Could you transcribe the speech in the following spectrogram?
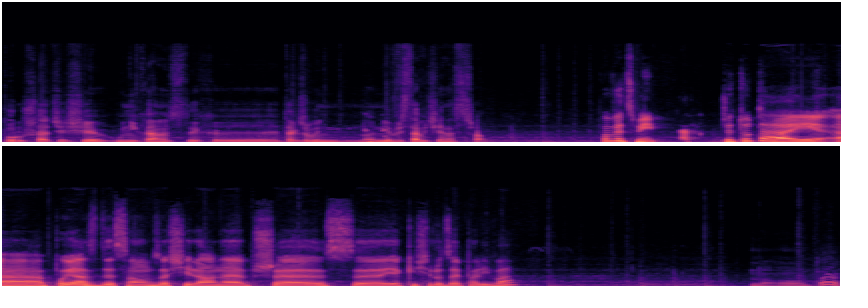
poruszacie się, unikając tych, y, tak żeby no, nie wystawić się na strzał. Powiedz mi, Tak. czy tutaj e, pojazdy są zasilane przez e, jakiś rodzaj paliwa? No tak,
